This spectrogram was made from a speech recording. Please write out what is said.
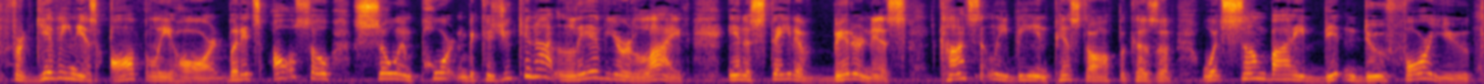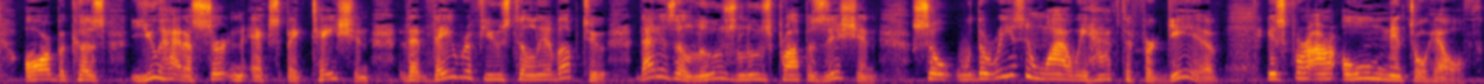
Forgiving is awfully hard, but it's also so important because you cannot live your life in a state of bitterness constantly being pissed off because of what somebody didn't do for you or because you had a certain expectation that they refused to live up to. That is a lose-lose proposition. So the reason why we have to forgive is for our own mental health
